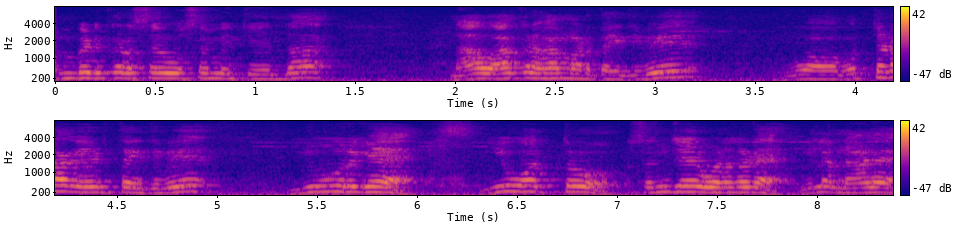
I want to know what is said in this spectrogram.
ಅಂಬೇಡ್ಕರ್ ಸೇವಾ ಸಮಿತಿಯಿಂದ ನಾವು ಆಗ್ರಹ ಮಾಡ್ತಾ ಇದ್ದೀವಿ. ಒತ್ತಡ ಇಡ್ತಾ ಇದ್ದೀವಿ. ಇವರಿಗೆ ಇವತ್ತು ಸಂಜೆ ಒಳಗಡೆ, ಇಲ್ಲ ನಾಳೆ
